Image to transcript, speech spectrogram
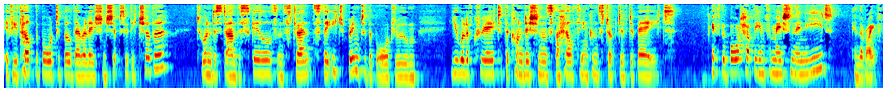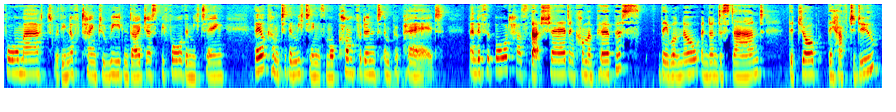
If you've helped the board to build their relationships with each other, to understand the skills and strengths they each bring to the boardroom, you will have created the conditions for healthy and constructive debate. If the board have the information they need in the right format, with enough time to read and digest before the meeting, they'll come to the meetings more confident and prepared. And if the board has that shared and common purpose, they will know and understand the job they have to do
